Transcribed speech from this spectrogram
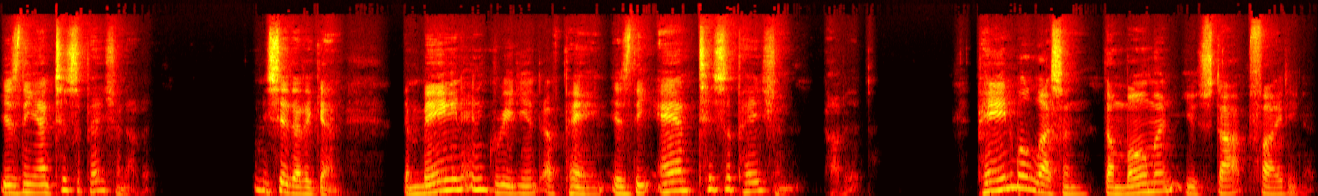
is the anticipation of it. Let me say that again. The main ingredient of pain is the anticipation of it. Pain will lessen the moment you stop fighting it.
